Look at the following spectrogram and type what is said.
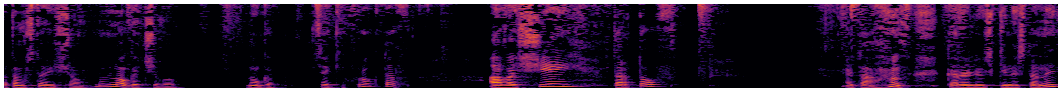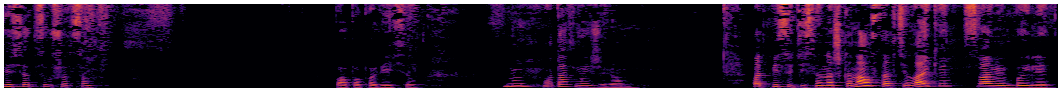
потом что еще? Ну, много чего. Много всяких фруктов, овощей, тортов. Это королюшкины штаны висят, сушатся. Папа повесил. Ну, вот так мы и живем. Подписывайтесь на наш канал, ставьте лайки. С вами были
